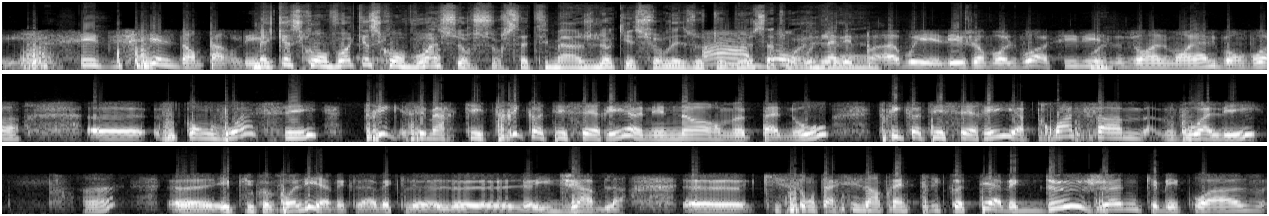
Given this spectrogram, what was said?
c'est difficile d'en parler. Mais qu'est-ce qu'on voit? Qu'est-ce qu'on voit sur, sur cette image-là qui est sur les autobus ah, à bon, vous ne l'avez Trois-Rivières? pas. Ah oui, les gens vont le voir. Si lisent Oui. le Journal de Montréal, ils vont voir. Euh, ce qu'on voit, c'est c'est marqué tricoté serré, un énorme panneau. Tricoté serré, il y a trois femmes voilées. Hein? Euh, et plus que voilées avec avec le, le, le hijab là, euh, qui sont assises en train de tricoter avec deux jeunes québécoises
